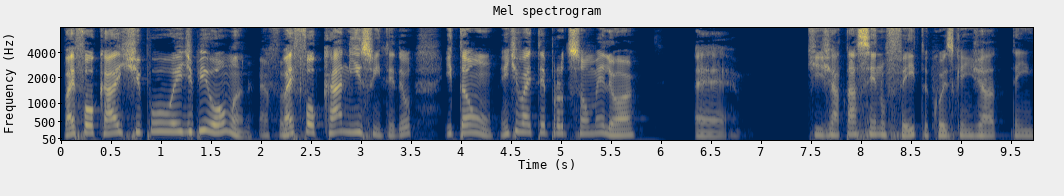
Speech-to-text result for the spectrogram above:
vai focar em tipo HBO, mano. É, Vai focar nisso, entendeu? Então, a gente vai ter produção melhor. é, que já tá sendo feita, coisa que a gente já tem,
